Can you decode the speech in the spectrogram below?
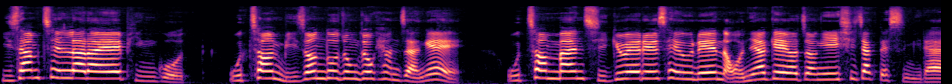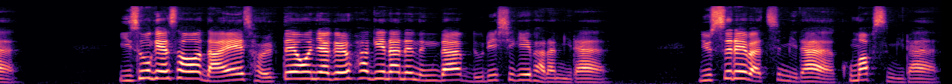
237 나라의 빈 곳, 5천 미전도 종족 현장에 5천만 지교회를 세우는 언약의 여정이 시작됐습니다. 이 속에서 나의 절대 언약을 확인하는 응답 누리시기 바랍니다. 뉴스를 마칩니다. 고맙습니다.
